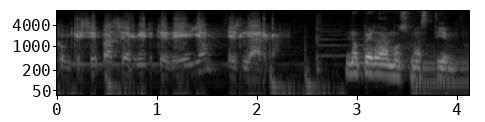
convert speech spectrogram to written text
con que sepas servirte de ella, es larga. No perdamos más tiempo.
